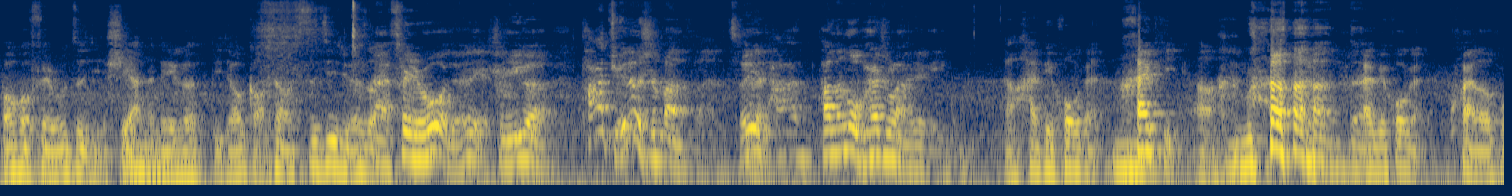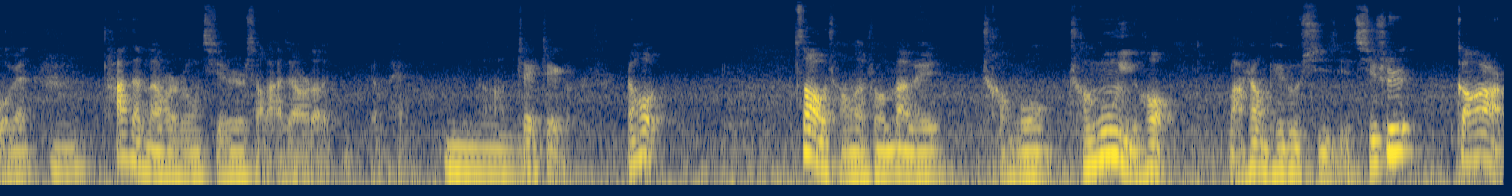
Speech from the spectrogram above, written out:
包括费如自己饰演的那个比较搞笑的司机角色，哎，费如我觉得也是一个，他绝对是漫粉，所以他他能够拍出来这个 啊 Happy Hogan，Happy 啊，Happy Hogan，快乐霍根，他在漫画中其实是小辣椒的原配嗯啊，这这个，然后造成了说漫威成功，成功以后马上拍出续集。其实刚二、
